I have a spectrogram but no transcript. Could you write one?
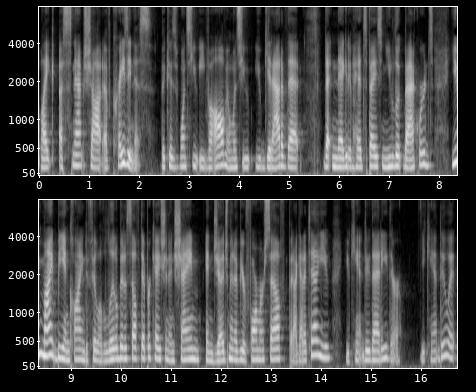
like a snapshot of craziness because once you evolve and once you, you get out of that that negative headspace and you look backwards, you might be inclined to feel a little bit of self-deprecation and shame and judgment of your former self, but I got to tell you, you can't do that either. You can't do it.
